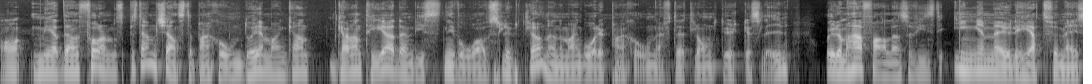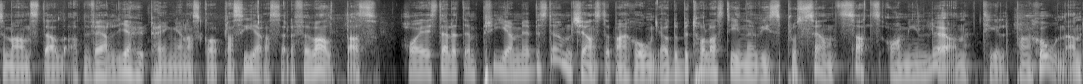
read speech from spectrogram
Ja, med en förmånsbestämd tjänstepension då är man garanterad en viss nivå av slutlönen när man går i pension efter ett långt yrkesliv. Och i de här fallen så finns det ingen möjlighet för mig som anställd att välja hur pengarna ska placeras eller förvaltas. Har jag istället en premiebestämd tjänstepension, ja då betalas det in en viss procentsats av min lön till pensionen.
